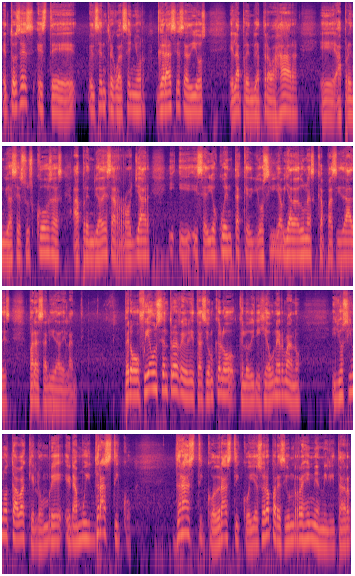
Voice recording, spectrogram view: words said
Entonces, este, él se entregó al Señor, gracias a Dios, él aprendió a trabajar, eh, aprendió a hacer sus cosas, aprendió a desarrollar y, y, se dio cuenta que Dios sí le había dado unas capacidades para salir adelante. Pero fui a un centro de rehabilitación que lo, que lo dirigía un hermano y yo sí notaba que el hombre era muy drástico, drástico, drástico. Y eso era parecido un régimen militar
